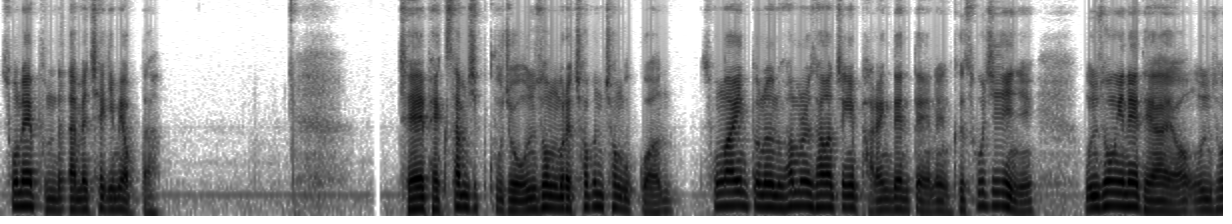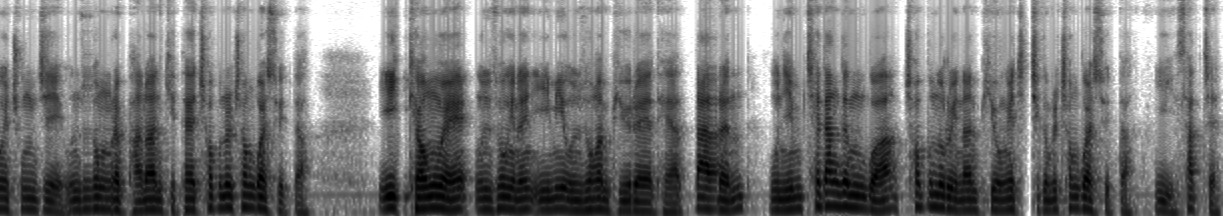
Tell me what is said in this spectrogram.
손해 분담의 책임이 없다. 제139조 운송물의 처분 청구권 송화인 또는 화물상환증이 발행된 때에는 그 소지인이 운송인에 대하여 운송의 중지, 운송물의 반환, 기타의 처분을 청구할 수 있다. 이 경우에 운송인은 이미 운송한 비율에 따른 운임 체당금과 처분으로 인한 비용의 지급을 청구할 수 있다. 2. 삭제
